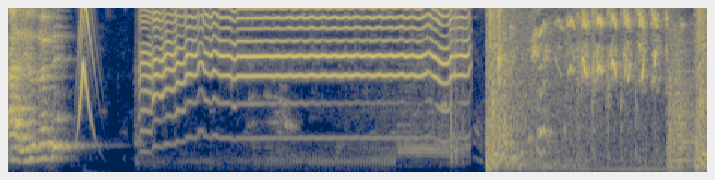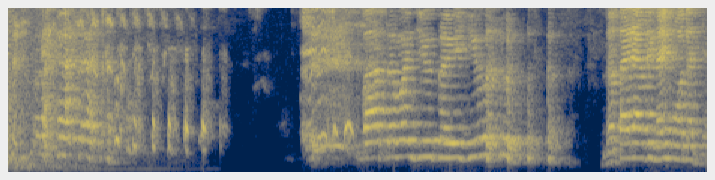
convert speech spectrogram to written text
આ રીલ જોજે. બા તમે જીવ થઈ ગયું. જતા રહ્યા છે નહીં મોદે છે.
